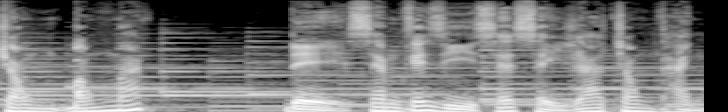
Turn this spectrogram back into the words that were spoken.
trong bóng mát để xem cái gì sẽ xảy ra trong thành.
